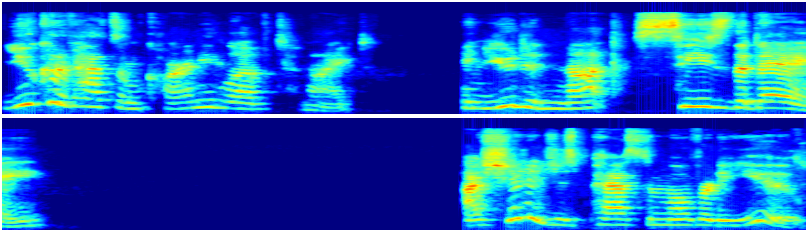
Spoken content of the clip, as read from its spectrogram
you could have had some carny love tonight, and you did not seize the day. I should have just passed them over to you,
